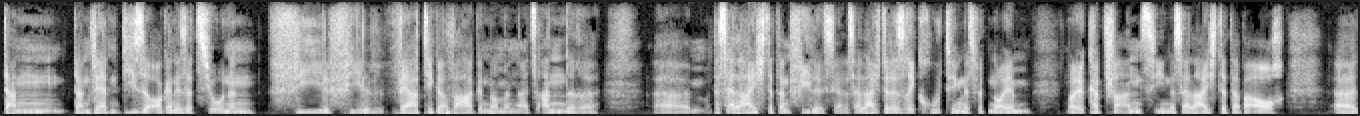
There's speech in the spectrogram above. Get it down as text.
dann, dann werden diese Organisationen viel, viel wertiger wahrgenommen als andere ähm, das erleichtert dann vieles. Ja, das erleichtert das Recruiting, das wird neue neue Köpfe anziehen. Das erleichtert aber auch äh,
